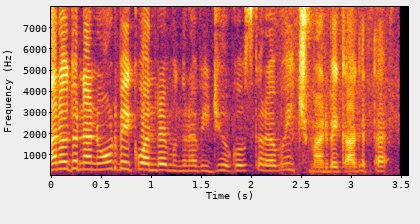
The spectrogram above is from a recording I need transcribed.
ಅನ್ನೋದನ್ನ ನೋಡಬೇಕು ಅಂದರೆ ಮುಂದಿನ ವಿಡಿಯೋಗೋಸ್ಕರ ವೀಚ್ ಮಾಡಬೇಕಾಗತ್ತೆ.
